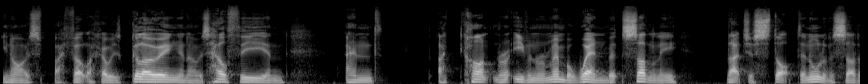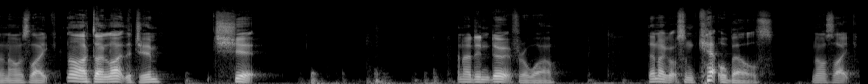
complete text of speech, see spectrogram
you know, I was I felt like I was glowing and I was healthy and and I can't re- even remember when, but suddenly that just stopped. And all of a sudden, I was like, no, I don't like the gym. Shit. And I didn't do it for a while. Then I got some kettlebells. And I was like,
